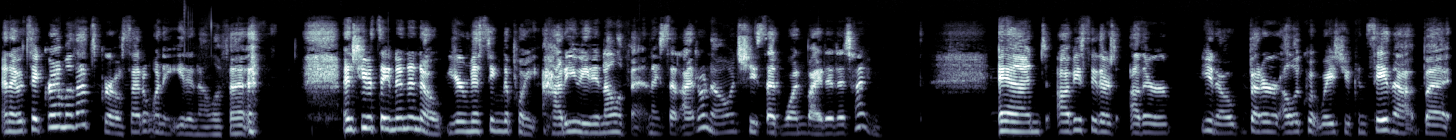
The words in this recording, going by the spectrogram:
And I would say, Grandma, that's gross. I don't want to eat an elephant. and she would say, No, no, no, you're missing the point. How do you eat an elephant? And I said, I don't know. And she said, One bite at a time. And obviously, there's other, you know, better eloquent ways you can say that. But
